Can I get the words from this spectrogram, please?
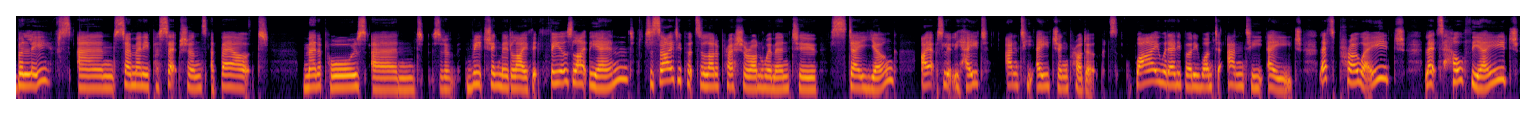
beliefs and so many perceptions about menopause and sort of reaching midlife, it feels like the end. Society puts a lot of pressure on women to stay young. I absolutely hate anti aging products. Why would anybody want to anti age? Let's pro age, let's healthy age,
